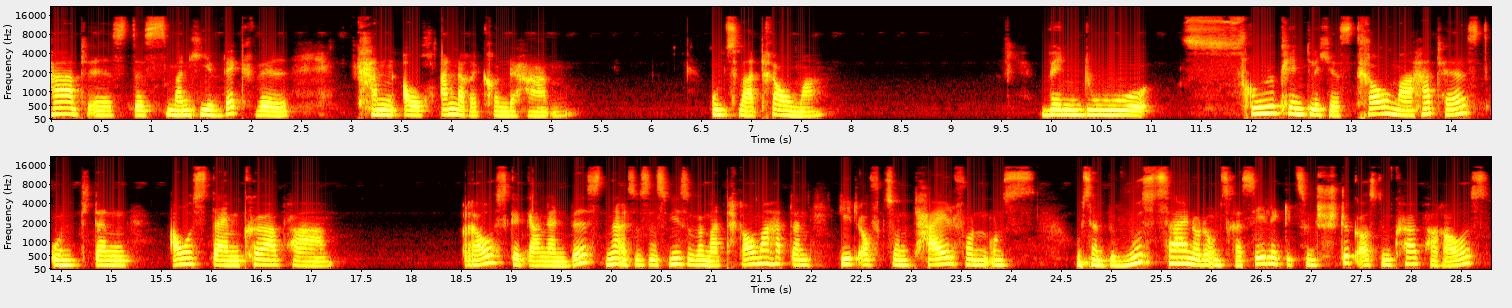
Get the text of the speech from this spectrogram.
hart ist, dass man hier weg will, kann auch andere Gründe haben. Und zwar Trauma. Wenn du frühkindliches Trauma hattest und dann aus deinem Körper rausgegangen bist, ne? also es ist wie so, wenn man Trauma hat, dann geht oft so ein Teil von uns, unserem Bewusstsein oder unserer Seele, geht so ein Stück aus dem Körper raus,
